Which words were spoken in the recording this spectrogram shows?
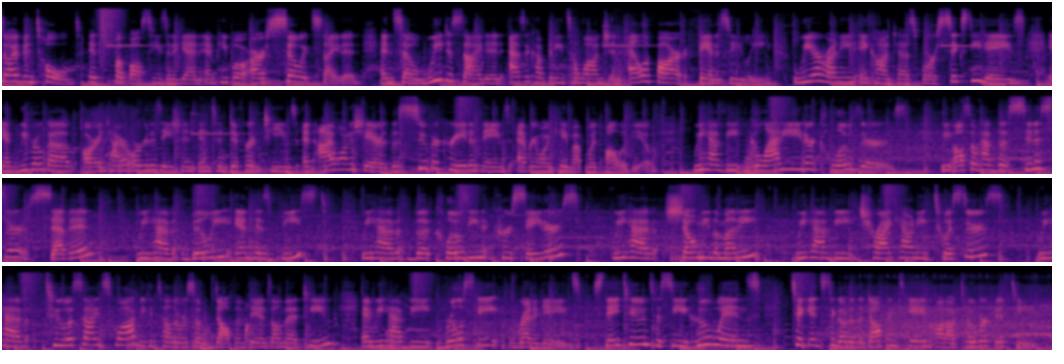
So I've been told it's football season again and people are so excited. And so we decided as a company to launch an LFR Fantasy League. We are running a contest for 60 days and we broke up our entire organization into different teams and I want to share the super creative names everyone came up with all of you. We have the Gladiator Closers. We also have the Sinister Seven. We have Billy and his Beast. We have the Closing Crusaders. We have Show Me the Money. We have the Tri County Twisters. We have Suicide Squad. We could tell there were some Dolphin fans on that team. And we have the Real Estate Renegades. Stay tuned to see who wins tickets to go to the Dolphins game on October 15th.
